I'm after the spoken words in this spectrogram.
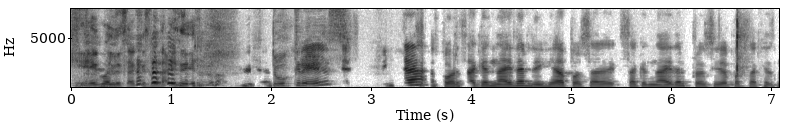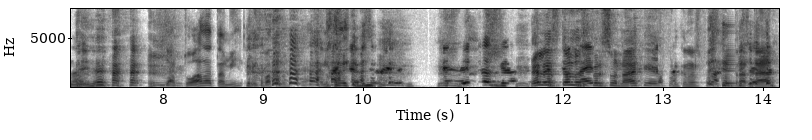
¿qué ego le Zack Snyder, no? ¿Tú crees? Escrita por Zack Snyder, dirigida por Zack Snyder, producida por Zack Snyder. Y actuada también. Él está en los personajes porque nos puede contratar.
